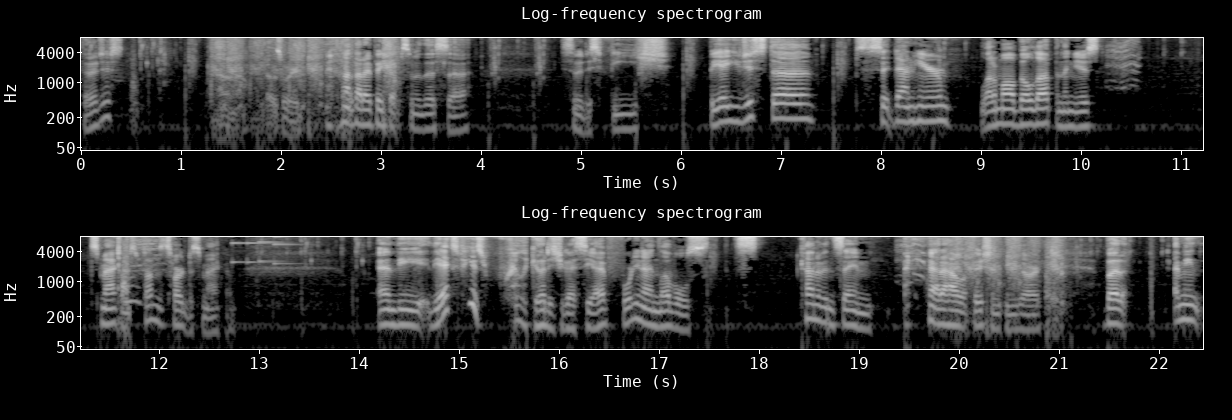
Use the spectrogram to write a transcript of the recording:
Did I just... I don't know. That was weird. I thought I picked up some of this, uh, some of this fish. But yeah, you just, uh, sit down here, let them all build up, and then you just smack them. Sometimes it's hard to smack them. And the, the XP is really good, as you guys see. I have 49 levels. It's kind of insane at how efficient these are. But, I mean,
